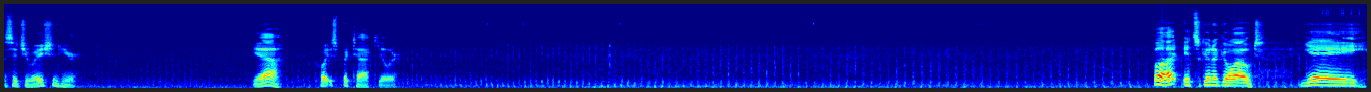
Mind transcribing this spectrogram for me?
situation here. Yeah, quite spectacular. But it's going to go out. Yay!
